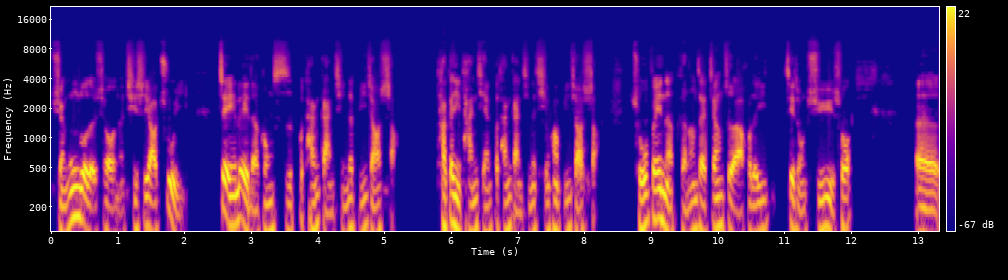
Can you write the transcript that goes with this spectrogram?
选工作的时候呢，其实要注意这一类的公司不谈感情的比较少，他跟你谈钱不谈感情的情况比较少，除非呢，可能在江浙啊或者一这种区域说，呃，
